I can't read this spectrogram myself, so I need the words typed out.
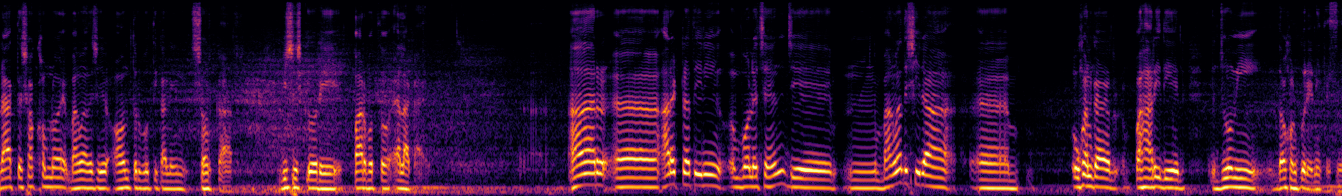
রাখতে সক্ষম নয় বাংলাদেশের অন্তর্বর্তীকালীন সরকার। বিশেষ করে পার্বত্য এলাকায়। আর আরেকটা তিনি বলেছেন যে বাংলাদেশিরা ওখানকার পাহাড়িদের জমি দখল করে নিতেছে।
